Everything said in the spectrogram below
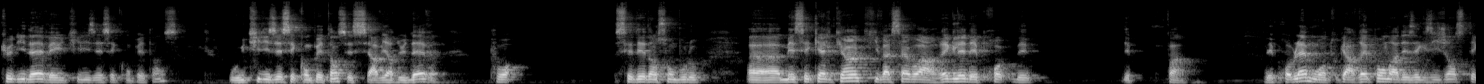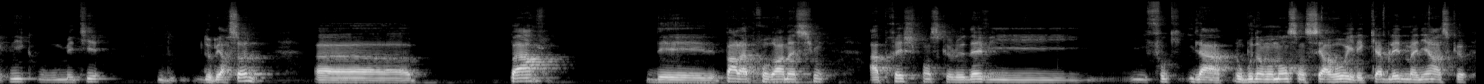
que du dev et utiliser ses compétences, ou utiliser ses compétences et se servir du dev pour s'aider dans son boulot. Euh, mais c'est quelqu'un qui va savoir régler des, pro des des problèmes, ou en tout cas répondre à des exigences techniques ou métiers de, personnes euh, par, des, par la programmation. Après, je pense que le dev, il, il faut qu'il a, au bout d'un moment, son cerveau, il est câblé de manière à ce que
